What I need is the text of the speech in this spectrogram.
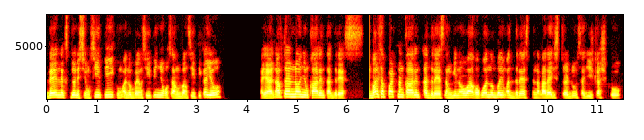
Then next dun is yung city, kung ano ba yung city nyo, kung saan bang city kayo. Ayan, after nun, yung current address. Bali sa part ng current address, ang ginawa ko, kung ano ba yung address na nakaregister dun sa Gcash ko,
